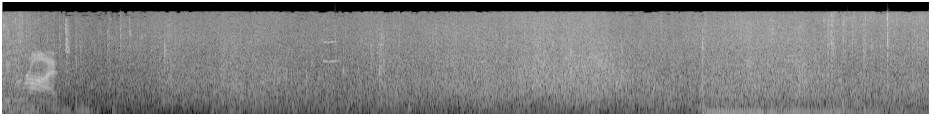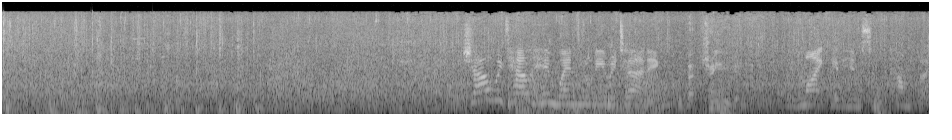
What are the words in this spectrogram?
We've arrived. Shall we tell him when we'll be returning? Would that change anything? It might give him some comfort.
